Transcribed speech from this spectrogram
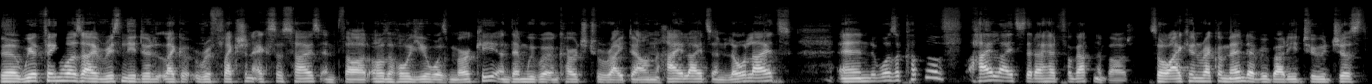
The weird thing was I recently did like a reflection exercise and thought, oh, the whole year was murky. And then we were encouraged to write down highlights and lowlights. And it was a couple of highlights that I had forgotten about. So I can recommend everybody to just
